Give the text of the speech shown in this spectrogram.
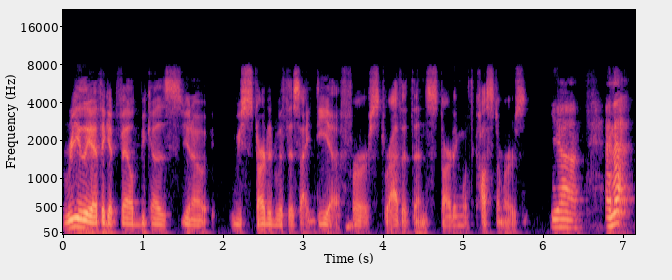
really i think it failed because you know we started with this idea first rather than starting with customers. Yeah, and that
